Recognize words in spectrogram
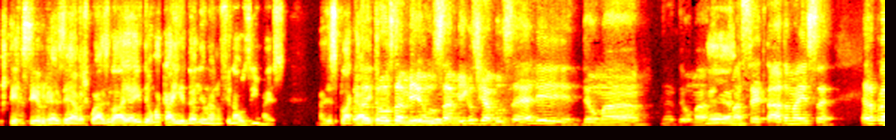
os terceiros reservas quase lá, e aí deu uma caída ali no finalzinho, mas, mas esse placar Quando aí entrou os, amigos, os amigos de Abuzelli, deu uma, né, deu uma, é. uma acertada, mas é, era para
